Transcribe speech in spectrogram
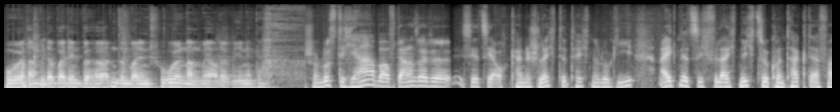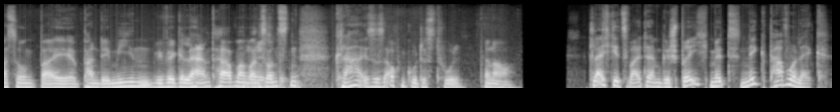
wo wir okay. dann wieder bei den Behörden sind, bei den Schulen dann mehr oder weniger. Schon lustig, ja, aber auf der anderen Seite ist jetzt ja auch keine schlechte Technologie, eignet sich vielleicht nicht zur Kontakterfassung bei Pandemien, wie wir gelernt haben, aber Richtig. ansonsten, klar, ist es auch ein gutes Tool. Genau. Gleich geht's weiter im Gespräch mit Nick Pavolek.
